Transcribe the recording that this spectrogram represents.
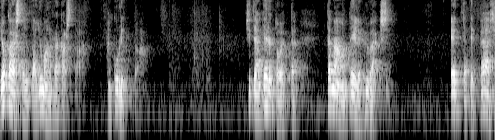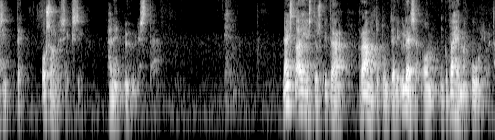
jokaista, jota Jumala rakastaa, hän kurittaa. Sitten hän kertoo, että tämä on teille hyväksi, että te pääsisitte osalliseksi hänen pyhyydestään. Näistä aiheista, jos pitää raamattutuntia, niin yleensä on niin vähemmän kuulijoita.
